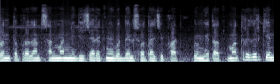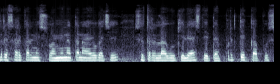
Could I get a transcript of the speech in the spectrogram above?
पंतप्रधान सन्मान निधीच्या रकमेबद्दल स्वतःची पाठ करून घेतात. मात्र जर केंद्र सरकारने स्वामीनाथन आयोगाचे सूत्र लागू केले असते तर प्रत्येक कापूस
